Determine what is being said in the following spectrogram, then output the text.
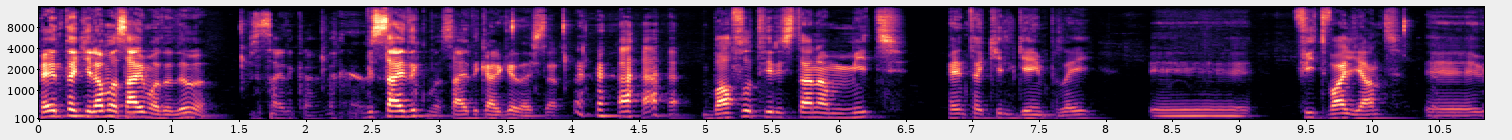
Pentakill ama saymadı değil mi? Biz saydık abi. Biz saydık mı? Saydık arkadaşlar. Buffalo Tristana Mid Pentakill Gameplay eee Fit Valiant eee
